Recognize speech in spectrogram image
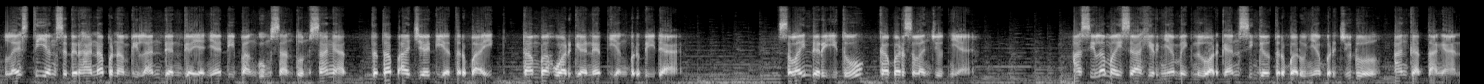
Lesti yang sederhana penampilan dan gayanya di panggung santun sangat, tetap aja dia terbaik, tambah warganet yang berbeda. Selain dari itu, kabar selanjutnya. Asila Maisa akhirnya mengeluarkan single terbarunya berjudul Angkat Tangan.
